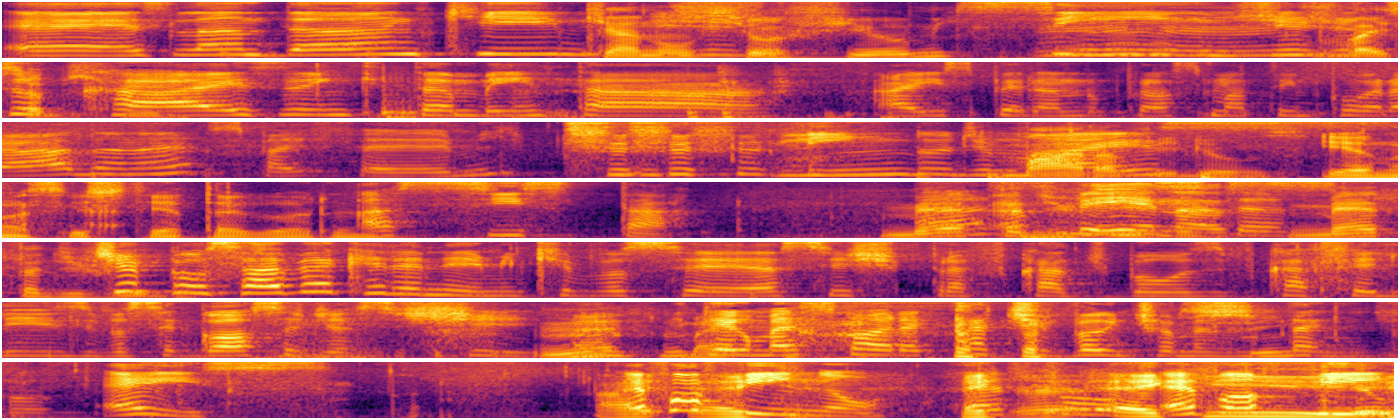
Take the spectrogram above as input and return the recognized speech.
É, Slandunk. Que anunciou o filme. Sim, Uhum. Vai Jujutsu. Kaisen, que também tá aí esperando a próxima temporada, né? Spy Family. Lindo demais. Maravilhoso. E eu não assisti até agora. Assista. Meta de Apenas. vida. Meta de vida. Tipo, sabe aquele anime que você assiste pra ficar de boas e ficar feliz e você gosta de assistir? Hum. E tem uma história cativante ao mesmo Sim. tempo? É isso. Ah, É fofinho. É, É que- é é que... fofinho.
